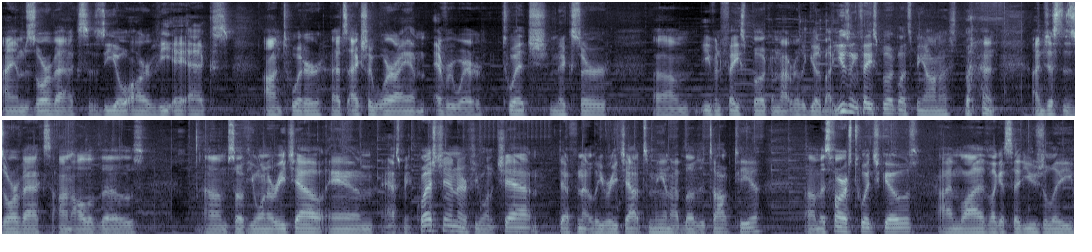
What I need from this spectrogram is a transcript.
I am Zorvax, Z O R V A X, on Twitter. That's actually where I am everywhere Twitch, Mixer, um, even Facebook. I'm not really good about using Facebook, let's be honest, but I'm just Zorvax on all of those. Um, so if you want to reach out and ask me a question or if you want to chat, definitely reach out to me and I'd love to talk to you. Um, as far as Twitch goes, I'm live, like I said, usually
